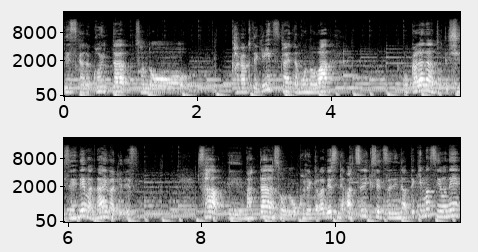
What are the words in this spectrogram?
ですからこういったその科学的に使えたものはお体にとって自然ではないわけです。さあ、えーまたそのこれからですね暑い季節になってきますよね。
